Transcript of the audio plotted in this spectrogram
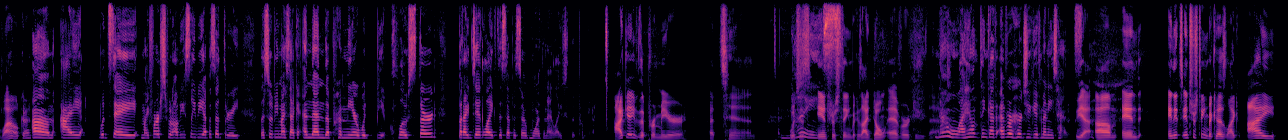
Wow. Okay. Um, I would say my first would obviously be episode three. This would be my second, and then the premiere would be a close third. But I did like this episode more than I liked the premiere. I gave the premiere a ten, which is interesting because I don't ever do that. No, I don't think I've ever heard you give many tens. Yeah. Um. And and it's interesting because like I,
